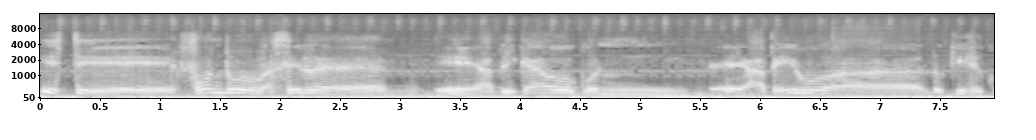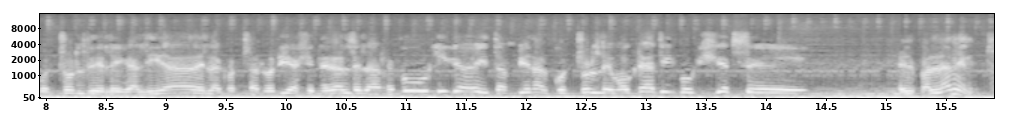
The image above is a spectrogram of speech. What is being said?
este fondo va a ser eh, eh, aplicado con eh, apego a lo que es el control de legalidad de la Contraloría General de la República y también al control democrático que ejerce el Parlamento.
